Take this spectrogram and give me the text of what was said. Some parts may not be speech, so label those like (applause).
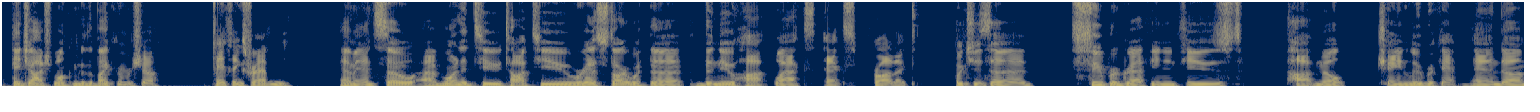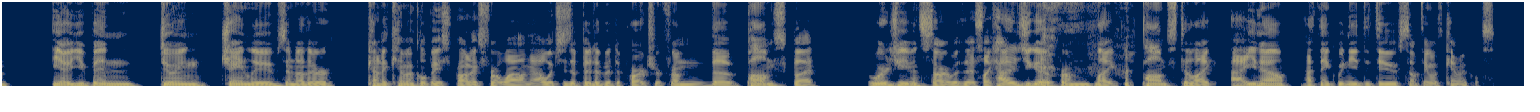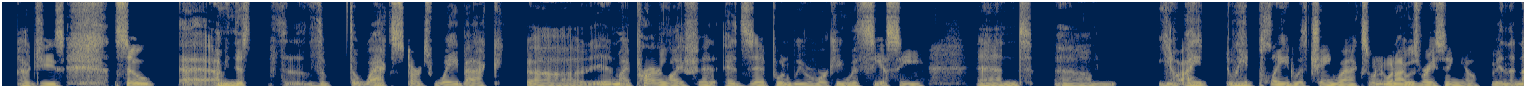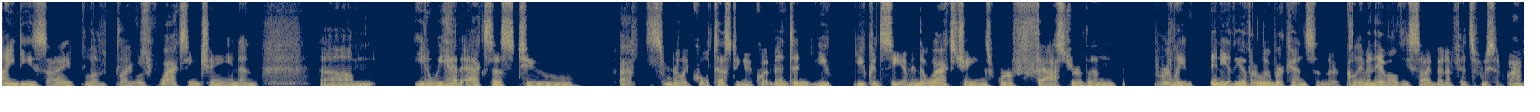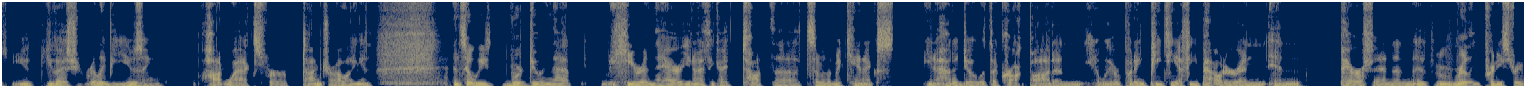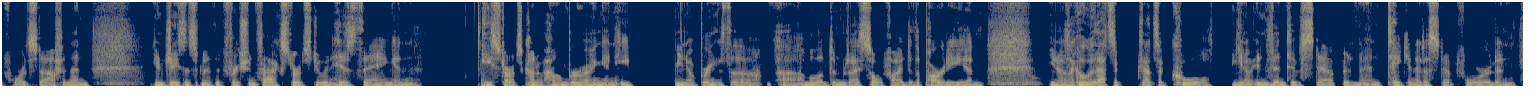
Hey, Josh, welcome to the Bikerumor Show. Hey, thanks for having me. Yeah, man. So I wanted to talk to you. We're going to start with the the new Hot Wax X product which is a super graphene infused hot melt chain lubricant. And, um, you know, you've been doing chain lubes and other kind of chemical based products for a while now, which is a bit of a departure from the pumps. But where did you even start with this? Like, how did you go from (laughs) like pumps to like, uh, you know, I think we need to do something with chemicals? Oh, geez. So, uh, I mean, this the the wax starts way back uh, in my prior life at, at, Zipp when we were working with CSC, and um, you know, I we had played with chain wax when when I was racing. You know, in the '90s, I loved I was waxing chain, and um, you know, we had access to uh, some really cool testing equipment, and you you could see. I mean, the wax chains were faster than really any of the other lubricants, and they're. I mean, they have all these side benefits. We said, wow, you you guys should really be using hot wax for time trialing and and so we were doing that here and there. You know i think i taught the some of the mechanics you know how to do it with the crock pot and you know we were putting ptfe powder in in paraffin and really pretty straightforward stuff. And then you know jason smith at friction facts starts doing his thing and he starts kind of homebrewing and he you know brings the uh, molybdenum disulfide to the party and you know it's like oh that's a that's a cool you know inventive step and and taking it a step forward. And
